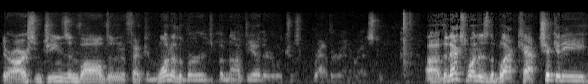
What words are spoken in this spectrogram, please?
there are some genes involved and it affected one of the birds, but not the other, which was rather interesting. Uh, the next one is the black cap chickadee.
